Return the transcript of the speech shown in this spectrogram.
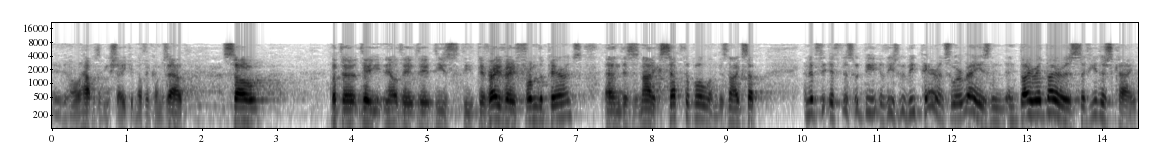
you know what happens if you shake it, nothing comes out. So, but the, the, you know, the, the, these, the, they're very, very from the parents, and this is not acceptable, and this not accept. And if, if this would be, if these would be parents who were raised in, in dire diras of Yiddishkeit,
